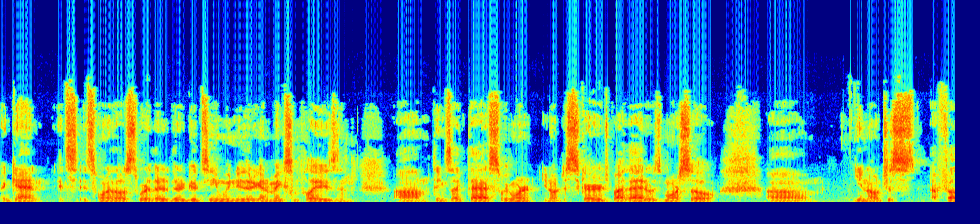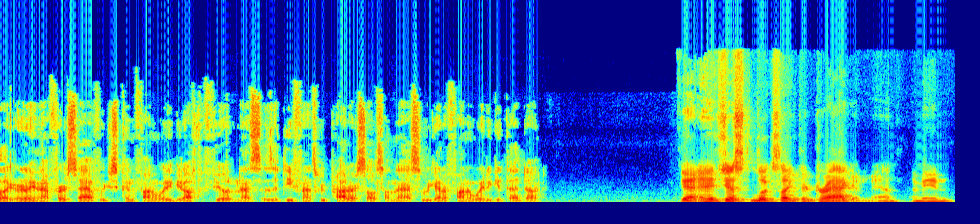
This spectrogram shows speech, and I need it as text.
again, it's it's one of those where they're they're a good team. We knew they were going to make some plays and um, things like that, so we weren't you know discouraged by that. It was more so. Um, you know, just I felt like early in that first half, we just couldn't find a way to get off the field, and that's as a defense, we pride ourselves on that. So we got to find a way to get that done. Yeah, and it just looks like they're dragging, man. I mean,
